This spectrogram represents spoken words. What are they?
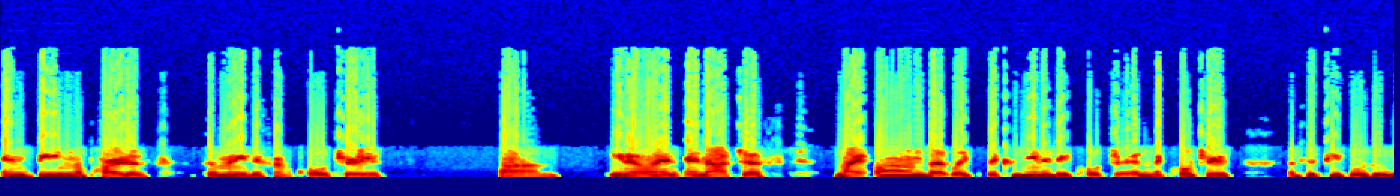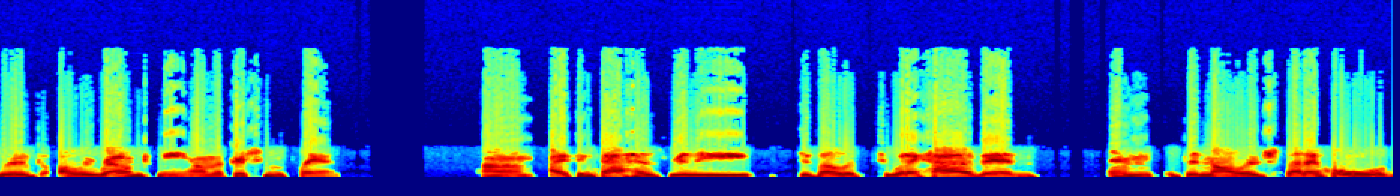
and being a part of so many different cultures. Um, you know, and, and not just my own, but like the community culture and the cultures of the people who lived all around me on the fishing plant. Um, I think that has really developed to what I have and and the knowledge that I hold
